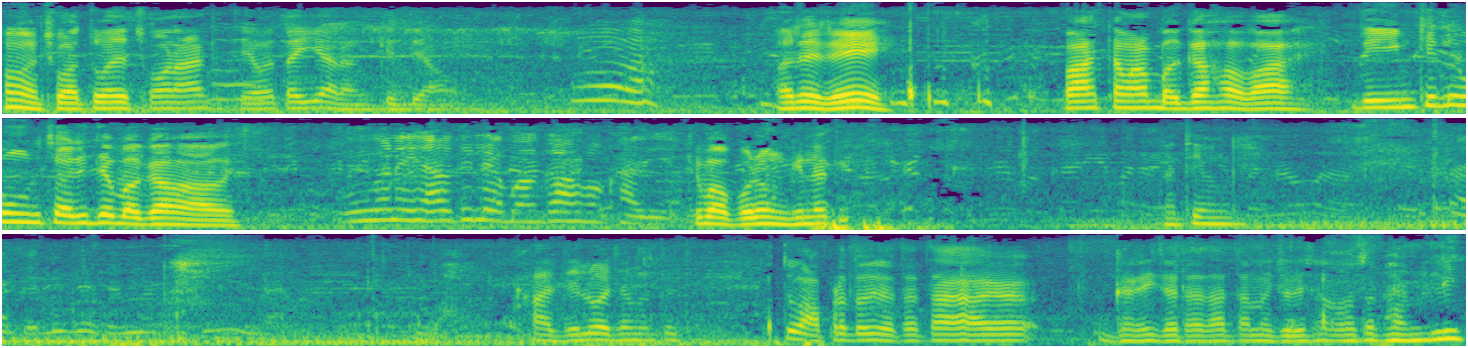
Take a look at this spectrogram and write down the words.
હા છ તો છ આઠ તેવા તૈયાર અંકિત આવો. અરે રે વાહ તમારા બગાહો વાહ. તે એમ કેટલી ઊંઘ ચડી છે બગાહો આવે. કે બપોરે ઊંઘી નથી? નથી ઊંઘી? ખાધેલું હજમ તો આપણે તો જતા હતા ઘરે જતા હતા, તમે જોઈ શકો છો ફેમિલી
